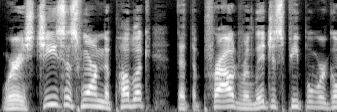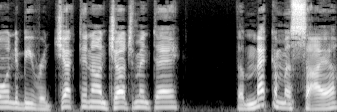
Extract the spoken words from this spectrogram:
Whereas Jesus warned the public that the proud religious people were going to be rejected on Judgment Day, the Mecha Messiah,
